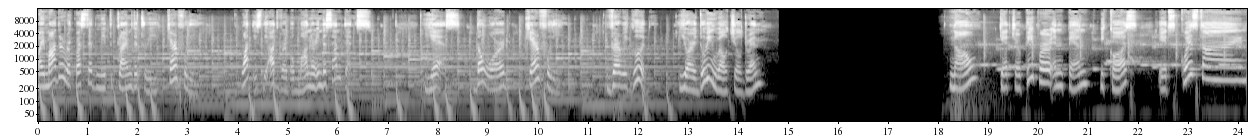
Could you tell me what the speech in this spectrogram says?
My mother requested me to climb the tree carefully. What is the adverb of manner in the sentence? Yes, the word carefully. Very good. You are doing well, children. Now, get your paper and pen because it's quiz time!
